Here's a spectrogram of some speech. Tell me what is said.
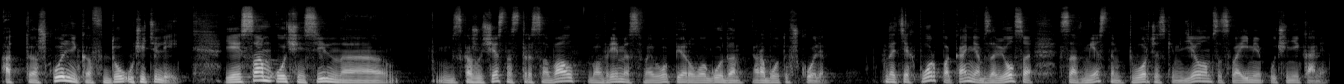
от школьников до учителей. Я и сам очень сильно, скажу честно, стрессовал во время своего первого года работы в школе до тех пор, пока не обзавелся совместным творческим делом со своими учениками.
